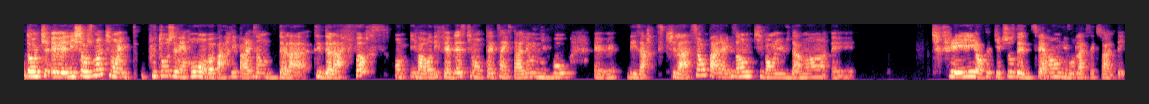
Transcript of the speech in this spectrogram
Donc, euh, les changements qui vont être plutôt généraux, on va parler par exemple de la, de la force il va y avoir des faiblesses qui vont peut-être s'installer au niveau euh, des articulations, par exemple, qui vont évidemment euh, créer en fait quelque chose de différent au niveau de la sexualité.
